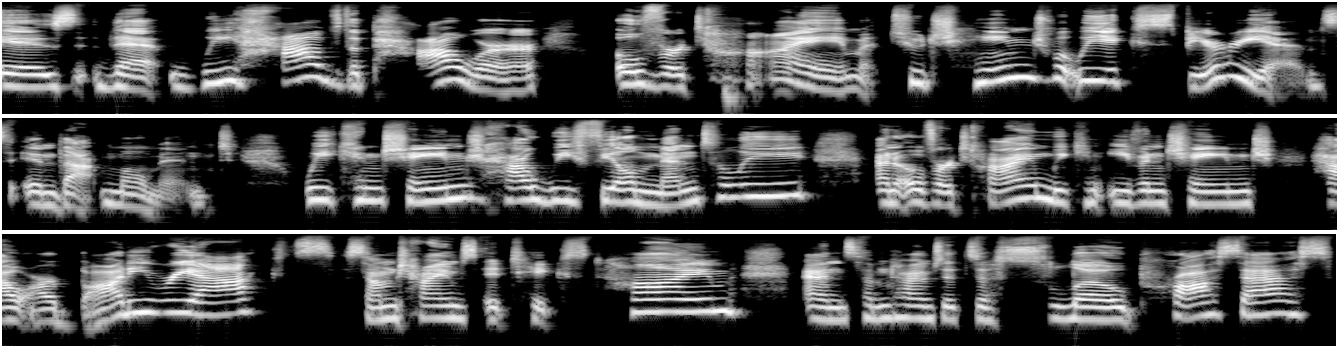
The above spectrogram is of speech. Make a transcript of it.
is that we have the power over time to change what we experience in that moment. We can change how we feel mentally, and over time, we can even change how our body reacts Sometimes it takes time and sometimes it's a slow process.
